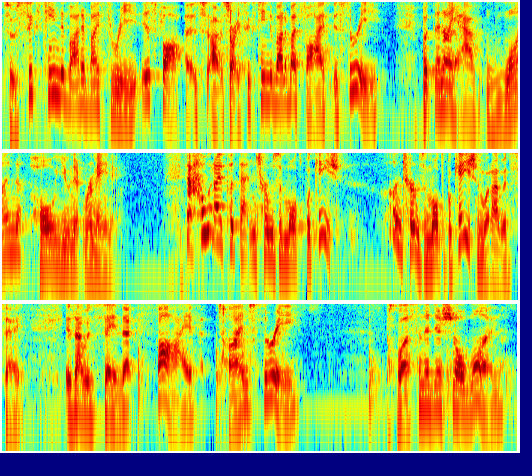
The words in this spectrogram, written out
So 16 divided by 3 is 5, uh, uh, sorry, 16 divided by 5 is 3, but then I have one whole unit remaining. Now, how would I put that in terms of multiplication? Well, in terms of multiplication, what I would say is I would say that 5 times 3 plus an additional 1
